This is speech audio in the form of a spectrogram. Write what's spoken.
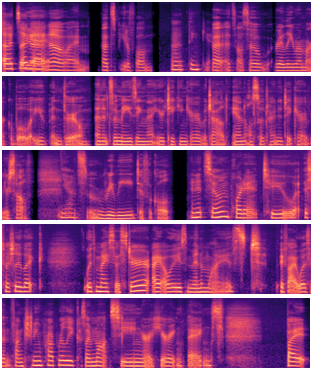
oh. it's okay. Yeah, no, I'm that's beautiful. Oh, thank you. But it's also really remarkable what you've been through. And it's amazing that you're taking care of a child and also trying to take care of yourself. Yeah. It's really difficult. And it's so important to, especially like with my sister, I always minimized if I wasn't functioning properly because I'm not seeing or hearing things. But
